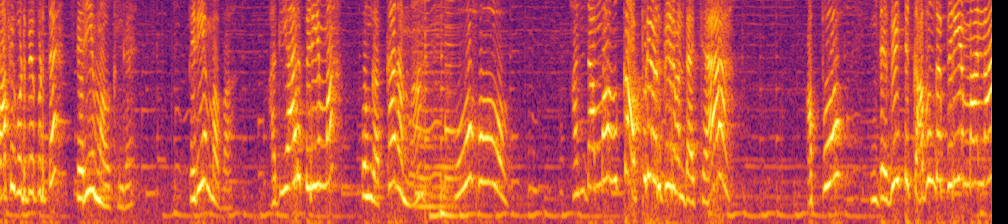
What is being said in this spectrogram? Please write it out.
காஃபி கொண்டு போய் கொடுத்த பெரியம்மாவுக்குங்க. பெரியம்மாவா? அது யாரு பெரியம்மா? உங்க அக்கா தாம்மா ஓஹோ. அந்த அம்மாவுக்கு அப்படி ஒரு பேர் வந்தாச்சா? அப்போ இந்த வீட்டுக்கு அவங்க பெரியம்மானா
